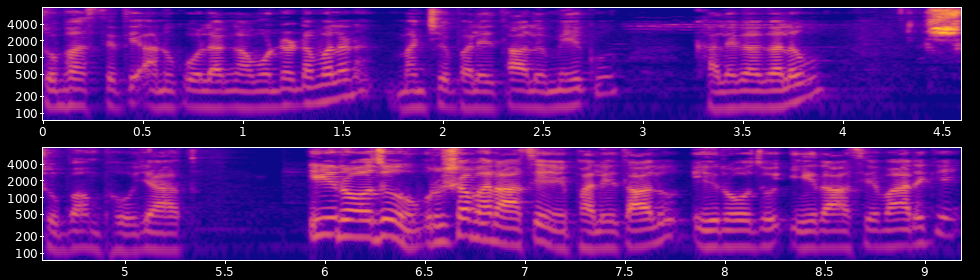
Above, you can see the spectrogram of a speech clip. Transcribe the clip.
శుభస్థితి అనుకూలంగా ఉండటం వలన మంచి ఫలితాలు మీకు కలగగలవు. శుభం భూజాత్ ఈరోజు వృషభ రాశి ఫలితాలు ఈరోజు ఈ రాశి వారికి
